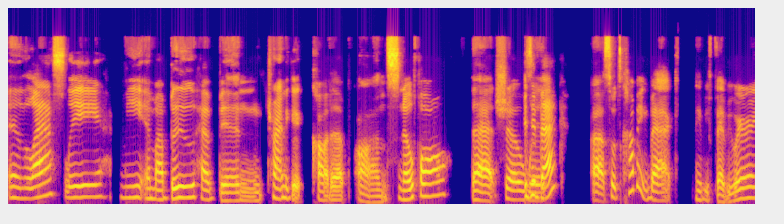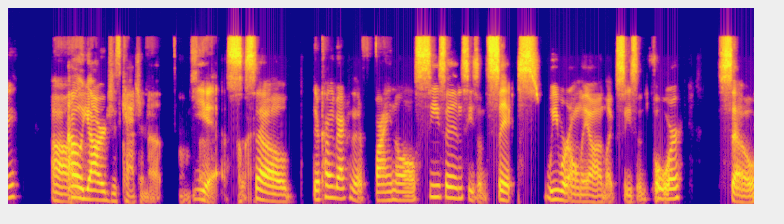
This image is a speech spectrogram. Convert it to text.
And lastly, me and my boo have been trying to get caught up on Snowfall. That show is with, it back? Uh, so it's coming back maybe February. Oh, um, oh, y'all are just catching up. Yes. Okay. So they're coming back to their final season, season six. We were only on like season four. So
